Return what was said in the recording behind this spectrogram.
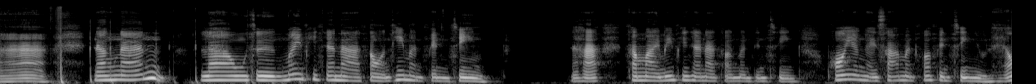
อ่าดังนั้นเราจึงไม่พิจารณาตอนที่มันเป็นจริงนะคะทำไมไม่พิจารณาตอนมันเป็นจริง เพราะยังไงซะมันก็เป็นจริงอยู่แล้ว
